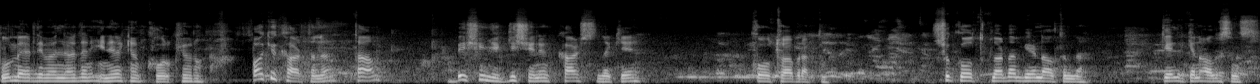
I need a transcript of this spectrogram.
Bu merdivenlerden inerken korkuyorum. Bakü kartını tam 5. gişenin karşısındaki koltuğa bıraktım. Şu koltuklardan birinin altında. Gelirken alırsınız.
